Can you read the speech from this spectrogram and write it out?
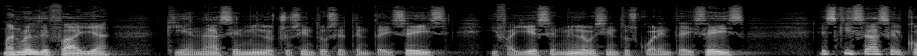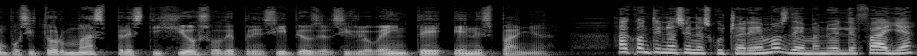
Manuel de Falla, quien nace en 1876 y fallece en 1946, es quizás el compositor más prestigioso de principios del siglo XX en España. A continuación escucharemos de Manuel de Falla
